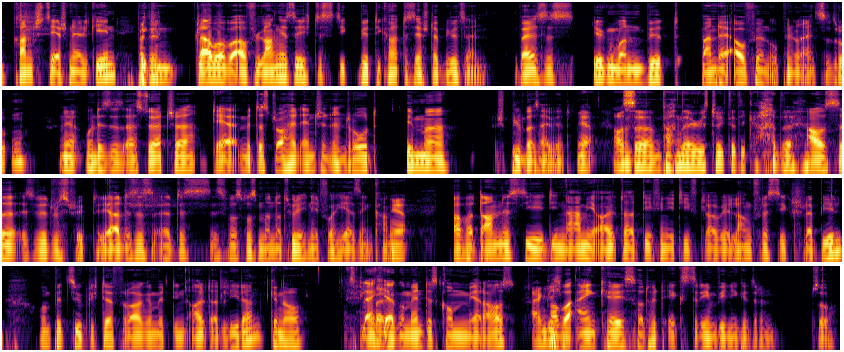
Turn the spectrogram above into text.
Kann sehr schnell gehen. Bei Ich- glaube aber auf lange Sicht ist die, wird die Karte sehr stabil sein. Weil es ist, irgendwann wird Bandai aufhören, OP01 zu drucken. ja, Und es ist ein Searcher, der mit der Strawhead Engine in Rot immer spielbar sein wird. ja, außer Bandai Restricted die Karte. Außer es wird restricted. Ja, das ist, äh, das ist was, was man natürlich nicht vorhersehen kann. Ja. Aber dann ist die Dynami-Alter definitiv, glaube ich, langfristig stabil. Und bezüglich der Frage mit den Altart-Liedern, Genau. das gleiche Weil- Argument, es kommen mehr raus. Eigentlich, Aber ein Case hat halt extrem wenige drin. So.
